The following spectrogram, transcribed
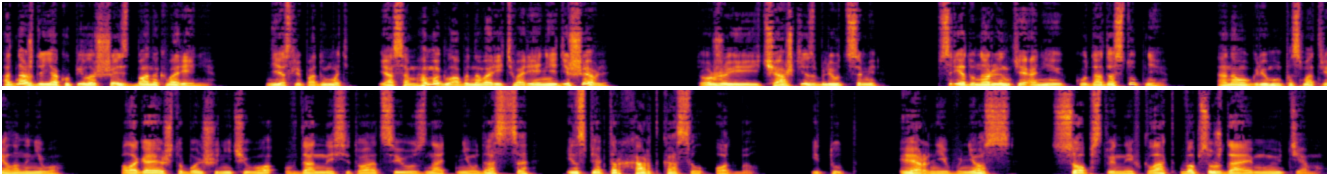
Однажды я купила шесть банок варенья. Если подумать, я сама могла бы наварить варенье дешевле. Тоже и чашки с блюдцами. В среду на рынке они куда доступнее. Она угрюмо посмотрела на него. Полагая, что больше ничего в данной ситуации узнать не удастся, инспектор Харткасл отбыл. И тут Эрни внес собственный вклад в обсуждаемую тему.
